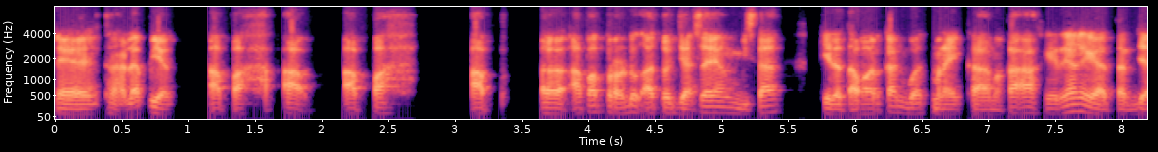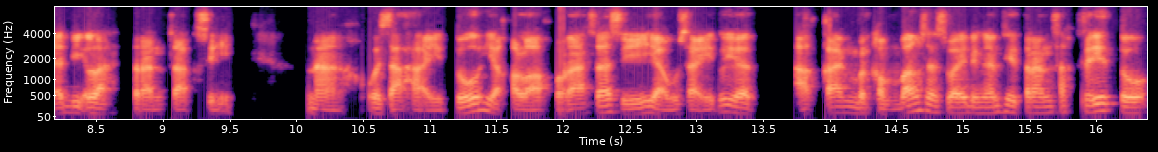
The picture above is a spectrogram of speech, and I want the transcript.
eh, terhadap ya apa apa apa, uh, apa produk atau jasa yang bisa kita tawarkan buat mereka. Maka akhirnya ya terjadilah transaksi nah usaha itu ya kalau aku rasa sih ya usaha itu ya akan berkembang sesuai dengan si transaksi itu.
